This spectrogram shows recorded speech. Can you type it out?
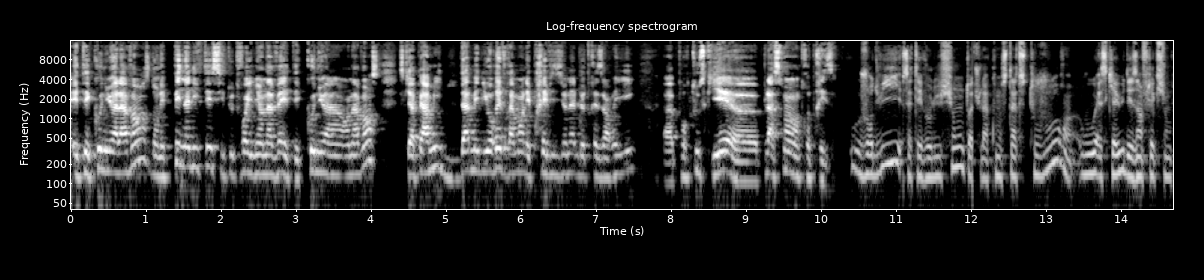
était connue à l'avance, dont les pénalités si toutefois il y en avait étaient connues en avance, ce qui a permis d'améliorer vraiment les prévisionnels de trésorerie euh, pour tout ce qui est euh, placement d'entreprise. Aujourd'hui, cette évolution, toi, tu la constates toujours ou est-ce qu'il y a eu des inflexions?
